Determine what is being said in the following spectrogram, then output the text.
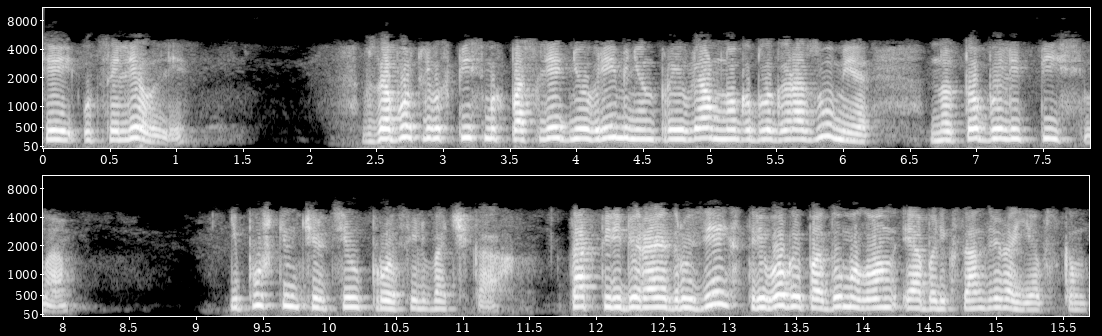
сей уцелел ли. В заботливых письмах последнего времени он проявлял много благоразумия, но то были письма. И Пушкин чертил профиль в очках. Так, перебирая друзей, с тревогой подумал он и об Александре Раевском.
